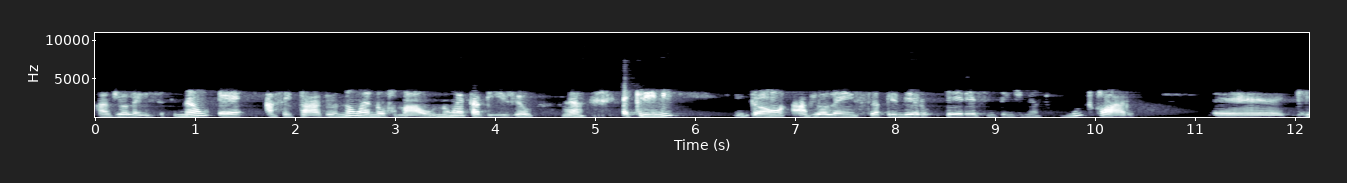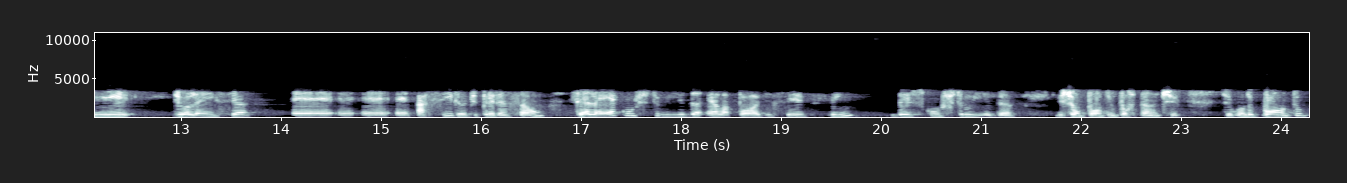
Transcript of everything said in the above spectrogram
a violência. Não é aceitável, não é normal, não é cabível, né? É crime. Então, a violência, primeiro, ter esse entendimento muito claro, é, que violência é, é, é, é passível de prevenção. Se ela é construída, ela pode ser, sim, desconstruída. Isso é um ponto importante. Segundo ponto,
